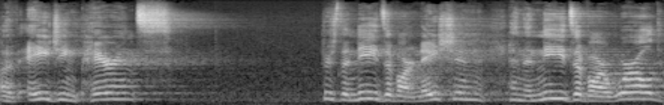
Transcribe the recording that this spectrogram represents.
of aging parents. There's the needs of our nation and the needs of our world.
